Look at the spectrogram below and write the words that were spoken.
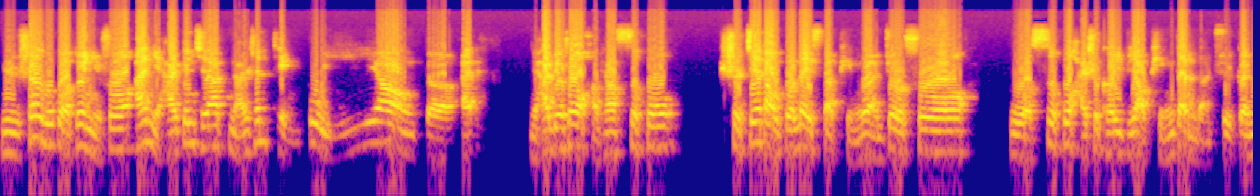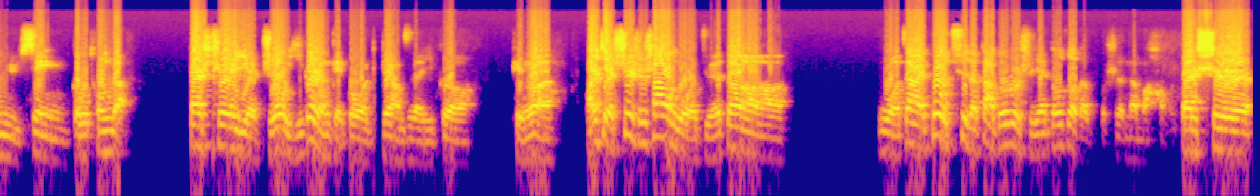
女生如果对你说，哎，你还跟其他男生挺不一样的，哎。你还别说，我好像似乎是接到过类似的评论，就是说我似乎还是可以比较平等的去跟女性沟通的，但是也只有一个人给过我这样子的一个评论，而且事实上，我觉得我在过去的大多数时间都做的不是那么好，但是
